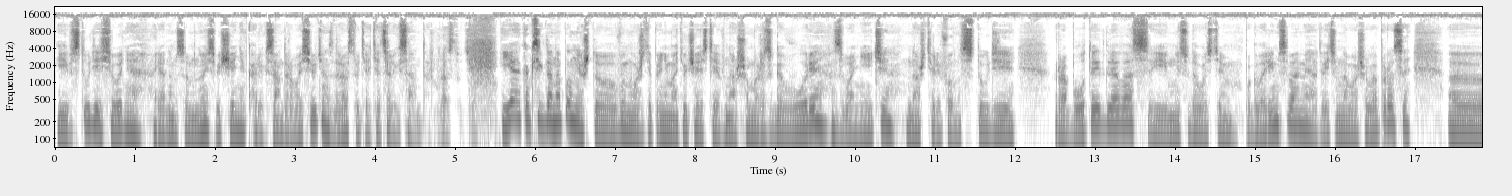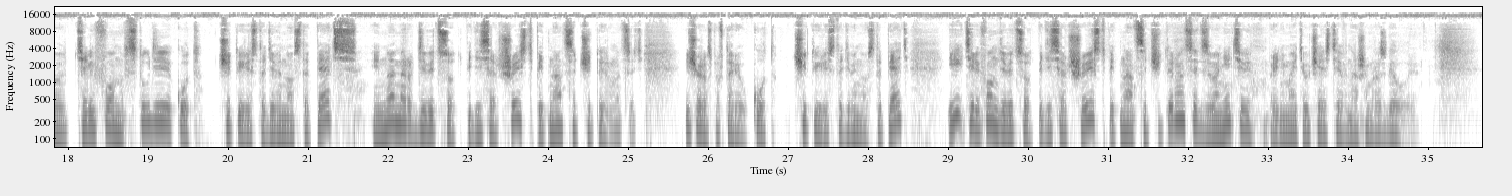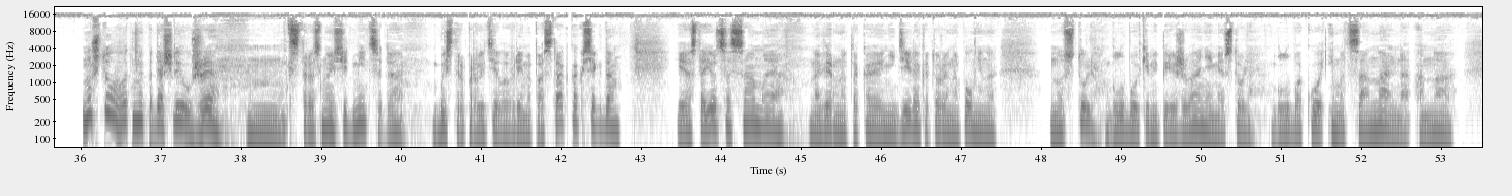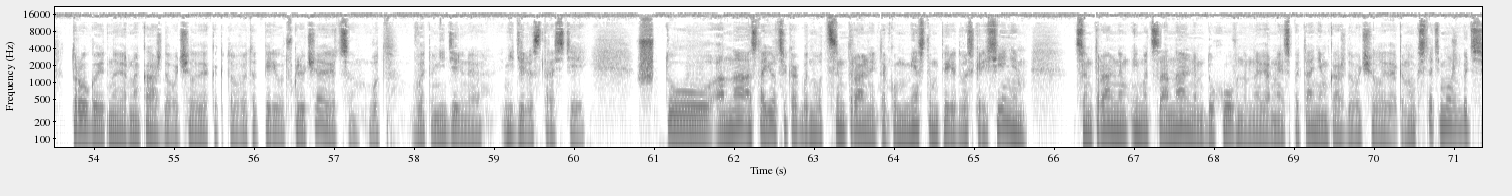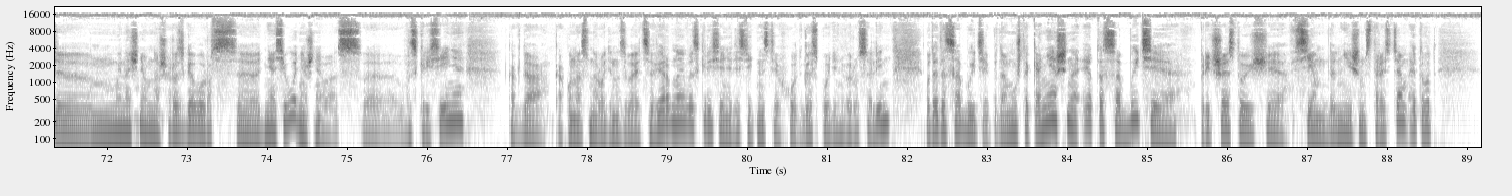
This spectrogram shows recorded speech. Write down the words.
И в студии сегодня рядом со мной священник Александр Васютин. Здравствуйте, отец Александр. Здравствуйте. Я, как всегда, напомню, что вы можете принимать участие в нашем разговоре. Звоните. Наш телефон в студии работает для вас, и мы с удовольствием поговорим с вами, ответим на ваши вопросы. Э, телефон в студии, код 495 и номер 956 1514. Еще раз повторю, код 495 и телефон 956 1514. Звоните, принимайте участие в нашем разговоре. Ну что, вот мы подошли уже к Страстной Седмице, да, быстро пролетело время поста, как всегда, и остается самая, наверное, такая неделя, которая наполнена но столь глубокими переживаниями, столь глубоко эмоционально она трогает, наверное, каждого человека, кто в этот период включается, вот в эту недельную неделю страстей, что она остается как бы ну, вот центральным таким местом перед воскресением, центральным эмоциональным, духовным, наверное, испытанием каждого человека. Ну, кстати, может быть, э, мы начнем наш разговор с э, дня сегодняшнего, с э, воскресенья, когда, как у нас в народе называется, вербное воскресенье, в действительности вход Господень в Иерусалим, вот это событие, потому что, конечно, это событие, предшествующее всем дальнейшим страстям, это вот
